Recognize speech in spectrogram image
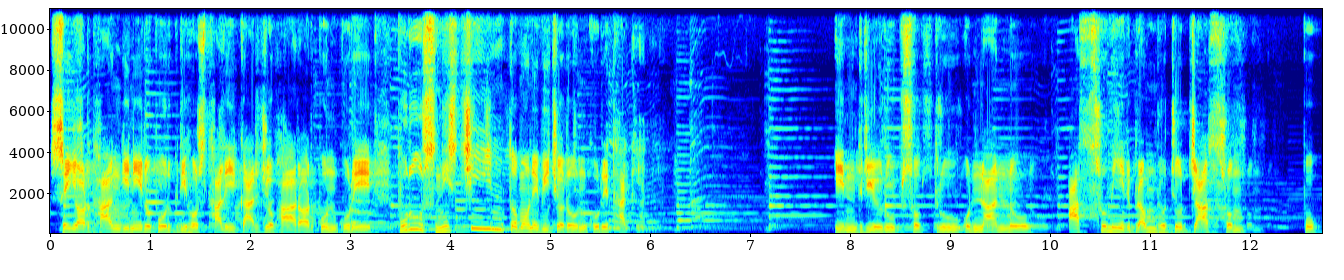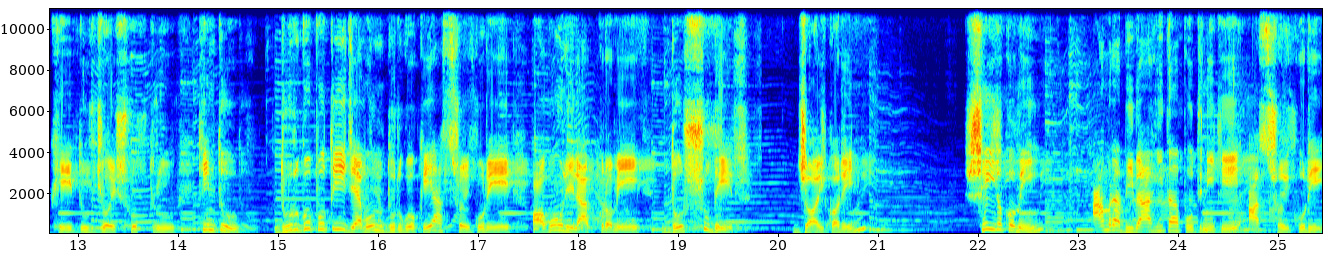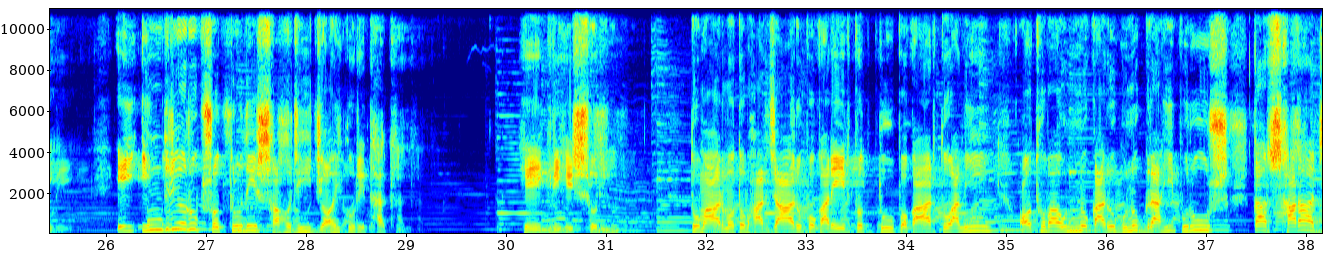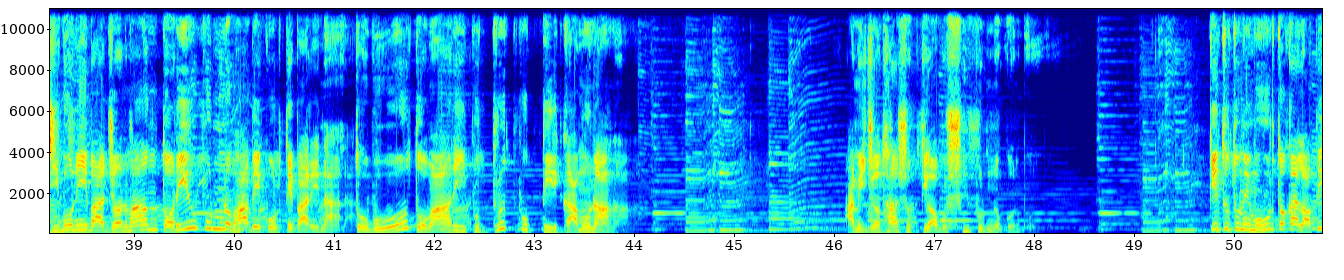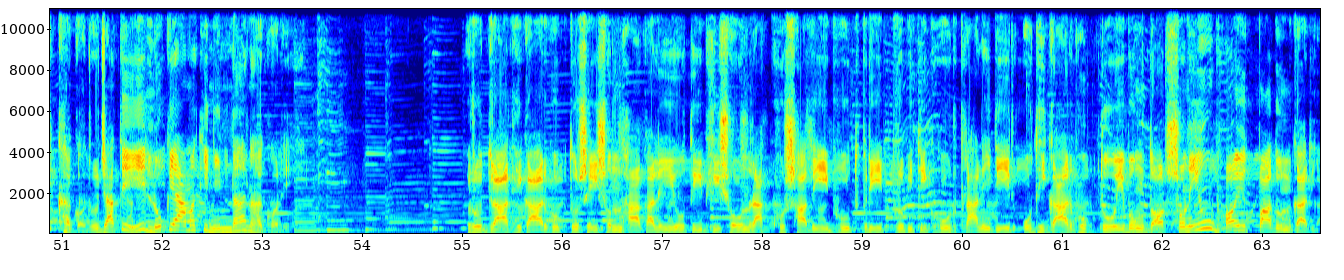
সেই অর্ধাঙ্গিনীর ওপর গৃহস্থালী কার্যভার অর্পণ করে পুরুষ নিশ্চিন্ত মনে বিচরণ করে থাকেন। ইন্দ্রিয়রূপ শত্রু, অন্যান্য আশ্রমের ব্রহ্মচর্যাশ্রম পক্ষে দুর্জয় শত্রু, কিন্তু দুর্গপতি যেমন দুর্গকে আশ্রয় করে অবলীলাক্রমে দস্যুদের জয় করেন সেই রকমই আমরা বিবাহিতা পত্নীকে আশ্রয় করে এই ইন্দ্রিয়রূপ শত্রুদের সহজেই জয় করে থাকি। হে গৃহেশ্বরী, তোমার মতো ভার্যার উপকারের প্রত্যুপকার তো আমি, অথবা অন্য কারও গুণগ্রাহী পুরুষ তার সারা জীবনে বা জন্মান্তরেও পূর্ণভাবে করতে পারে না, তবুও তোমার এই পুত্রোৎপত্তির কামনা আমি যথাশক্তি অবশ্যই পূর্ণ করব। কিন্তু তুমি মুহূর্তকাল অপেক্ষা করো, যাতে লোকে আমাকে নিন্দা না করে। রুদ্রাধিকারভুক্ত সেই সন্ধ্যাকালে অতি ভীষণ রাক্ষসাদি, ভূতপ্রেত প্রভৃতি ঘোর প্রাণীদের অধিকারভুক্ত এবং দর্শনেও ভয় উৎপাদনকারী।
